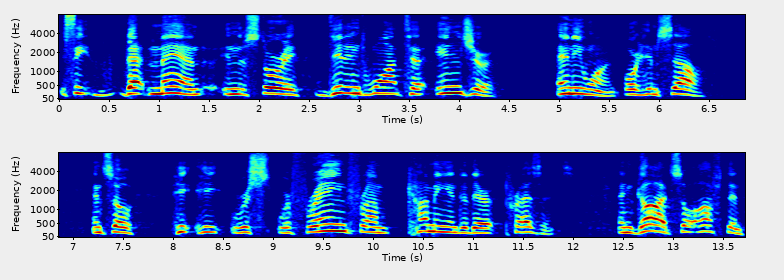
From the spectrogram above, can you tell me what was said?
you see, that man in the story didn't want to injure anyone or himself. And so he, he refrained from coming into their presence. And God, so often,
